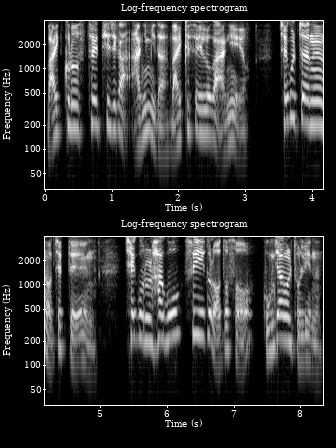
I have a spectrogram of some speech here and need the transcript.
마이크로 스트레티지가 아닙니다. 마이크 세일러가 아니에요. 채굴자는 어쨌든 채굴을 하고 수익을 얻어서 공장을 돌리는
